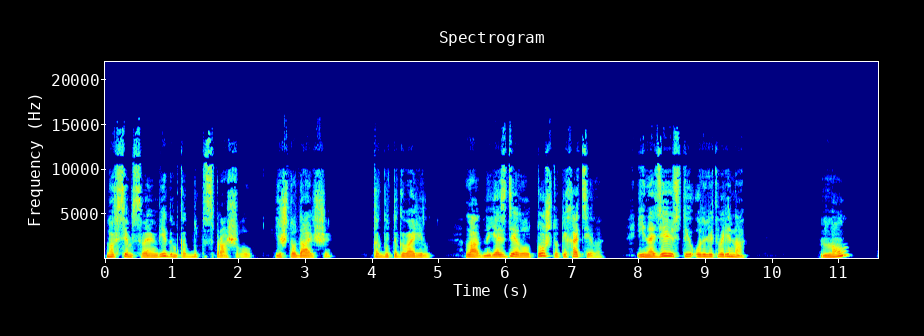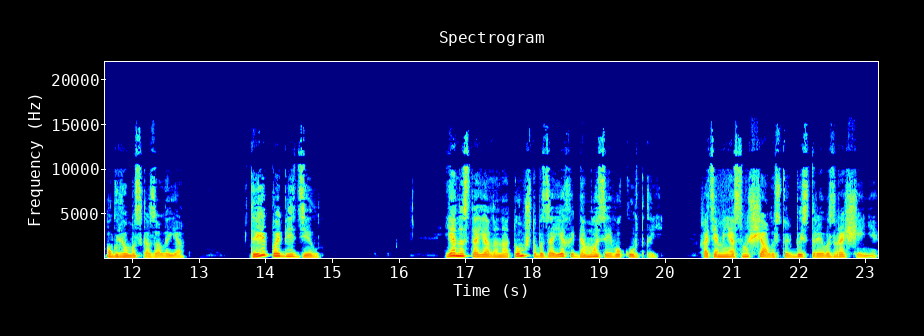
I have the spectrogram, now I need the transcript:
но всем своим видом как будто спрашивал. И что дальше? Как будто говорил. Ладно, я сделал то, что ты хотела, и, надеюсь, ты удовлетворена. — Ну, — угрюмо сказала я, — ты победил. Я настояла на том, чтобы заехать домой за его курткой, хотя меня смущало столь быстрое возвращение.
